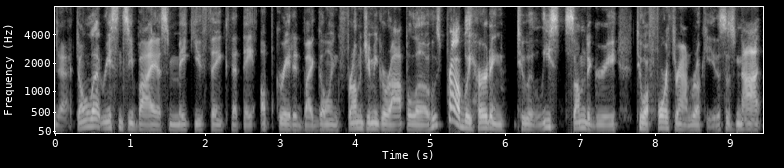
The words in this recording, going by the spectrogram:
Yeah, don't let recency bias make you think that they upgraded by going from Jimmy Garoppolo, who's probably hurting to at least some degree, to a fourth round rookie. This is not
